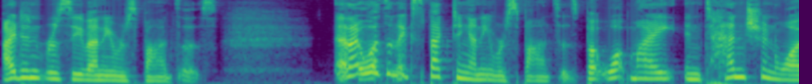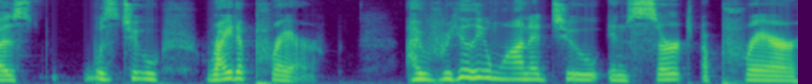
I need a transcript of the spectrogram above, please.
I didn't receive any responses. And I wasn't expecting any responses, but what my intention was was to write a prayer. I really wanted to insert a prayer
